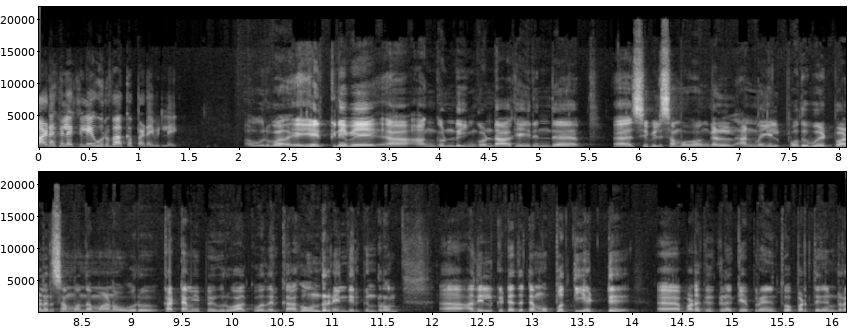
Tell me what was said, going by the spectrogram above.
வடகிழக்கிலே உருவாக்கப்படவில்லை? உருவா ஏற்கனவே அங்கொண்டு இங்கொண்டாக இருந்த சிவில் சமூகங்கள் அண்மையில் பொது வேட்பாளர் சம்பந்தமான ஒரு கட்டமைப்பை உருவாக்குவதற்காக ஒன்றிணைந்திருக்கின்றோம். அதில் கிட்டத்தட்ட முப்பத்தி எட்டு வடக்கு கிழக்கை பிரதிநிதித்துவப்படுத்துகின்ற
